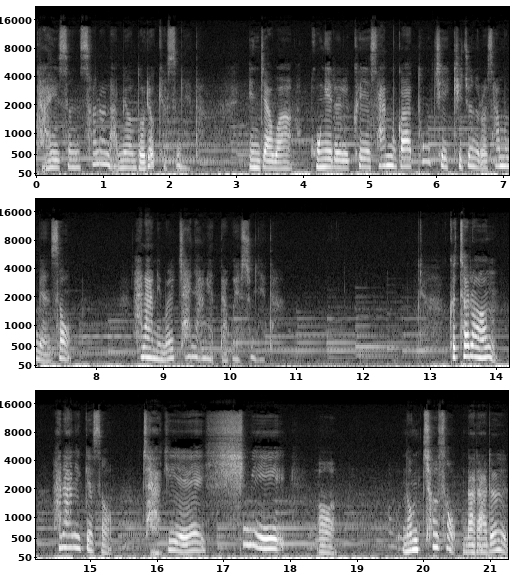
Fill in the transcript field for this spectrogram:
다윗은 선언하며 노력했습니다. 인자와 공의를 그의 삶과 통치의 기준으로 삼으면서 하나님을 찬양했다고 했습니다. 그처럼 하나님께서 자기의 힘이 어, 넘쳐서 나라를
